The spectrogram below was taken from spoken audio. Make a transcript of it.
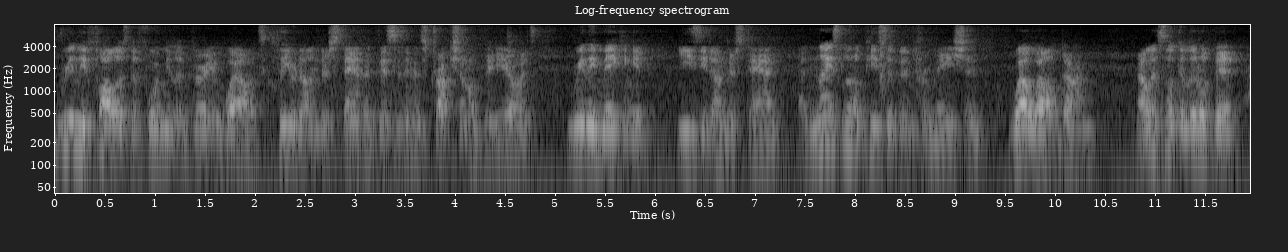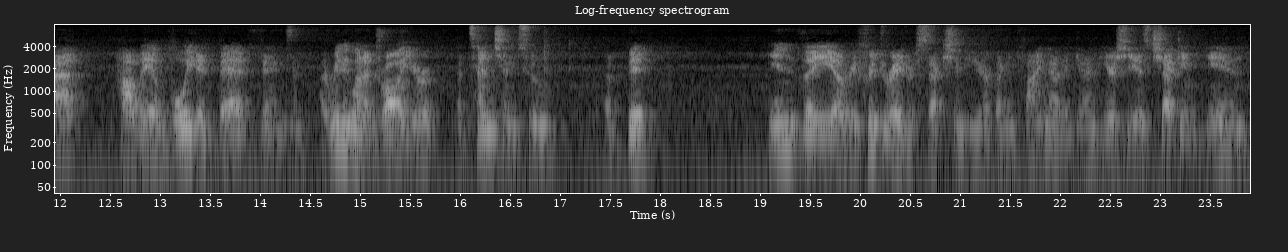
really follows the formula very well. It's clear to understand that this is an instructional video. It's really making it easy to understand. A nice little piece of information. Well, well done. Now let's look a little bit at how they avoided bad things. And I really want to draw your attention to a bit in the uh, refrigerator section here, if I can find that again. Here she is checking in.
